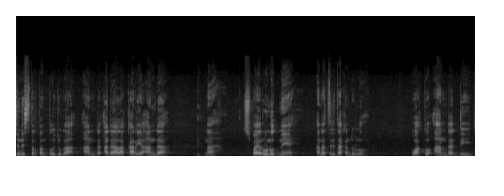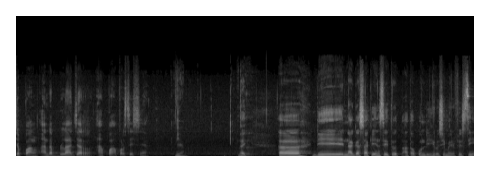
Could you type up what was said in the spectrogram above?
jenis tertentu juga anda, adalah karya Anda. Nah, supaya runut nih, Anda ceritakan dulu waktu Anda di Jepang, Anda belajar apa persisnya? Ya. Baik. Uh, di Nagasaki Institute ataupun di Hiroshima University,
